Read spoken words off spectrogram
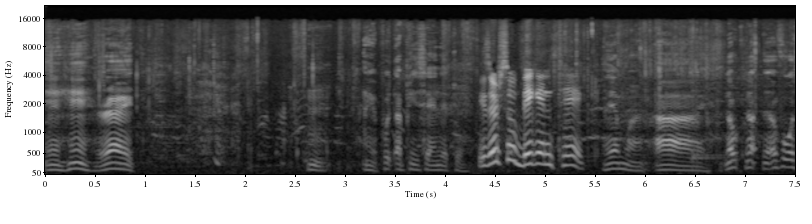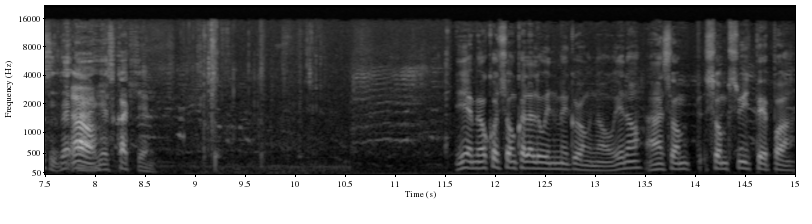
it is. Uh-huh, right. Mm. Hey, put a piece in there too. These are so big and thick. Yeah, man. Aye. No, no, no force it. Oh. Aye, just catch them. Yeah, me cut some callaloo in my ground now, you know, and some some sweet pepper,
